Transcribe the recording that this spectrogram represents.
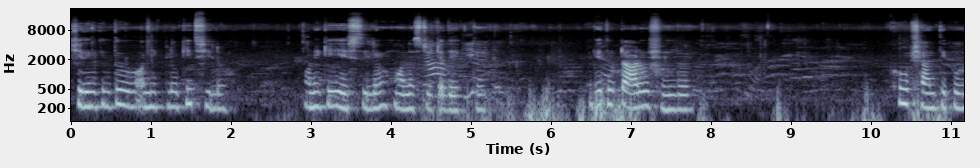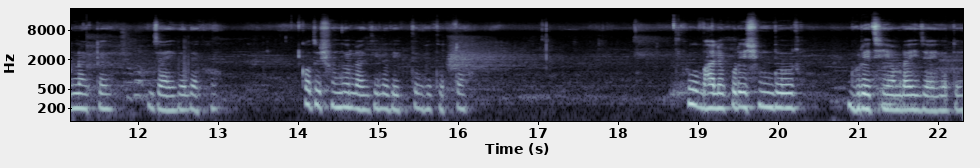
সেদিন কিন্তু অনেক লোকই ছিল। অনেকেই এসেছিল মনেস্ট্রিটা দেখতে। ভেতরটা আরও সুন্দর। খুব শান্তিপূর্ণ একটা জায়গা, দেখো। কত সুন্দর লাগছিল দেখতে ভেতরটা। খুব ভালো করে সুন্দর ঘুরেছি আমরা এই জায়গাতে।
